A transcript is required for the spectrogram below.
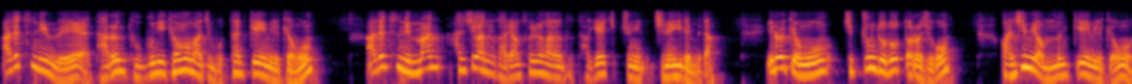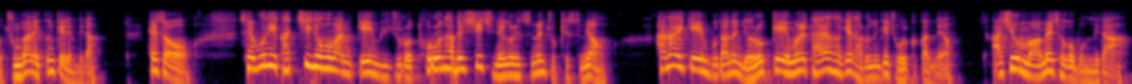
아제트님 외에 다른 두 분이 경험하지 못한 게임일 경우 아제트님만 1시간 가량 설명하는 듯하게 집중이, 진행이 됩니다. 이럴 경우 집중도도 떨어지고 관심이 없는 게임일 경우 중간에 끊게 됩니다. 해서 세 분이 같이 경험한 게임 위주로 토론하듯이 진행을 했으면 좋겠으며 하나의 게임보다는 여러 게임을 다양하게 다루는 게 좋을 것 같네요. 아쉬운 마음에 적어봅니다.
